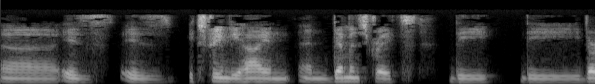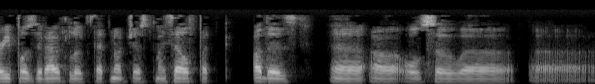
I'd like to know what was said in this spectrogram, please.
uh, is is extremely high and, and demonstrates the the very positive outlook that not just myself but others uh, are also uh, uh,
